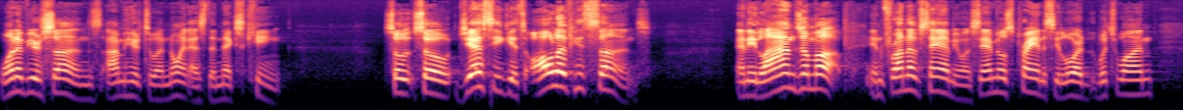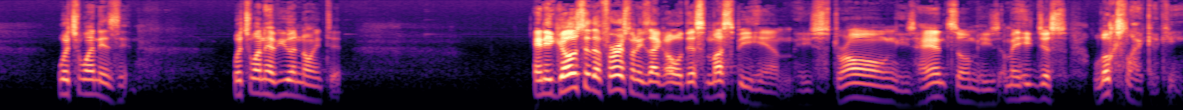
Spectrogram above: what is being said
one of your sons I'm here to anoint as the next king." So so Jesse gets all of his sons and he lines them up in front of Samuel. And Samuel's praying to see, Lord, which one, which one is it? Which one have you anointed? And he goes to the first one. He's like, oh, this must be him. He's strong. He's handsome. He's, I mean, he just looks like a king.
